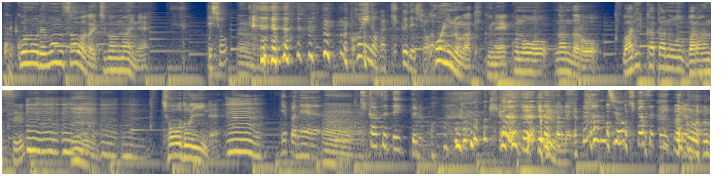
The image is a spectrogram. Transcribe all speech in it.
ここのレモンサワーが一番うまいね。でしょ？うん。濃いのが効くでしょ？濃いのが効くね。このなんだろう割り方のバランス、うんうんうんうん。うんちょうどいいねうん。うん。やっぱね、うん効かせていってるの。聞かせてってるのね感じを効かせていってるの。うん。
